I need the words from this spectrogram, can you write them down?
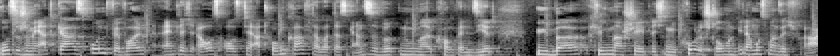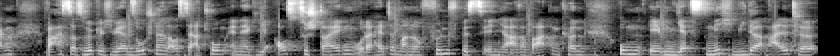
russischem Erdgas und wir wollen endlich raus aus der Atomkraft, aber das Ganze wird nun mal kompensiert über klimaschädlichen Kohlestrom und wieder muss man sich fragen, war es das wirklich wert, so schnell aus der Atomenergie auszusteigen? Auszusteigen oder hätte man noch fünf bis zehn Jahre warten können, um eben jetzt nicht wieder alte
